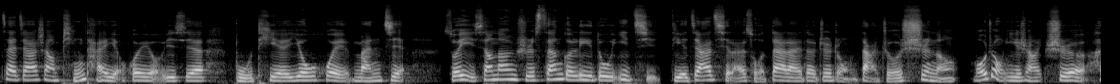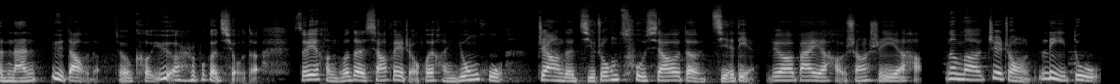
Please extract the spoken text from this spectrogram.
再加上平台也会有一些补贴、优惠、满减，所以相当于是三个力度一起叠加起来所带来的这种打折势能，某种意义上是很难遇到的，就是可遇而不可求的。所以很多的消费者会很拥护这样的集中促销的节点，六幺八也好，双十一也好。那么这种力度。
